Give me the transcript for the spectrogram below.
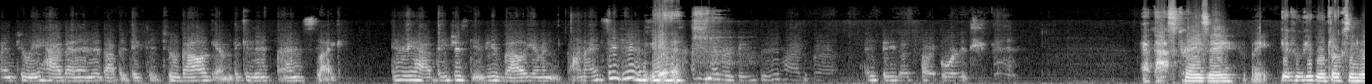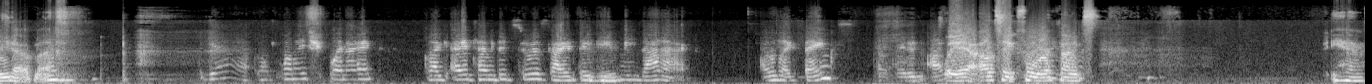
went to rehab and ended up addicted to Valium because in France like in rehab they just give you Valium and Xanax again. Yeah. I've never been to rehab but I think that's how it works. Yeah, that's crazy. Like giving people drugs in rehab, man. Yeah, like when I when I like I attempted suicide, they Mm-hmm. gave me Xanax. I was like, thanks. I didn't. I Well, yeah, I'll take four, thanks. Yeah.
